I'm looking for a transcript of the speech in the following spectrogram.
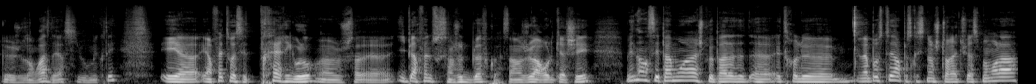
que je vous embrasse d'ailleurs si vous m'écoutez. Et, et, en fait, c'est très rigolo, hyper fun parce que c'est un jeu de bluff, quoi. C'est un jeu à rôle caché. Mais non, c'est pas moi, je peux pas être l'imposteur parce que sinon je t'aurais tué à ce moment-là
